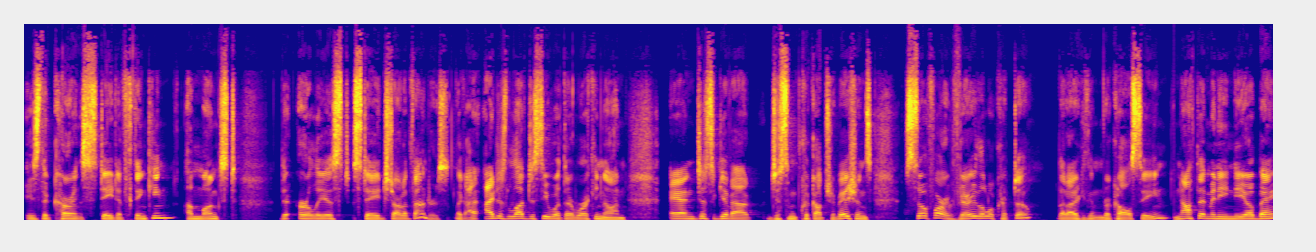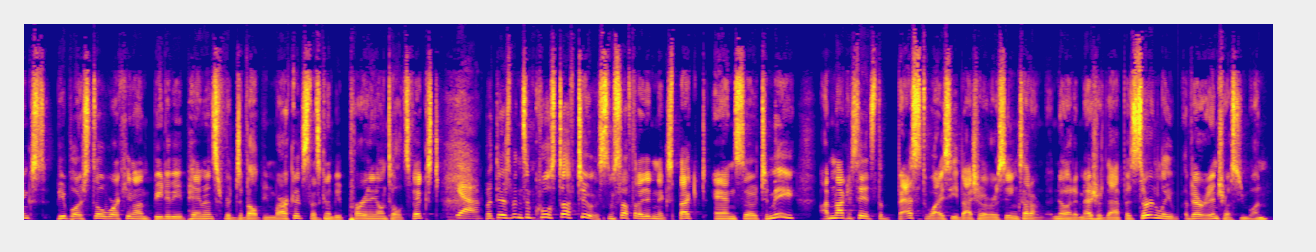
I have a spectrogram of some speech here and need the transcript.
is the current state of thinking amongst the earliest stage startup founders. Like I, I, just love to see what they're working on. And just to give out just some quick observations, so far very little crypto that I can recall seeing. Not that many neobanks. People are still working on B2B payments for developing markets. That's going to be perennial until it's fixed. Yeah. But there's been some cool stuff too, some stuff that I didn't expect. And so to me, I'm not going to say it's the best YC batch I've ever seen because I don't know how to measure that, but certainly a very interesting one.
